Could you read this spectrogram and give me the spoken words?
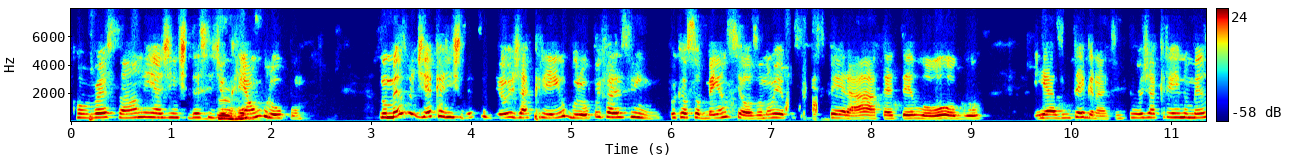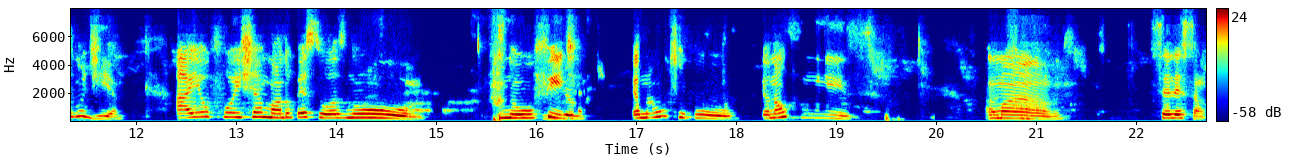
conversando e a gente decidiu Uhum. criar um grupo. No mesmo dia que a gente decidiu, eu já criei o grupo e falei assim, porque eu sou bem ansiosa, eu não ia conseguir esperar até ter logo e as integrantes. Então eu já criei no mesmo dia. Aí eu fui chamando pessoas no no feed. Eu não, tipo, eu não fiz uma seleção.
